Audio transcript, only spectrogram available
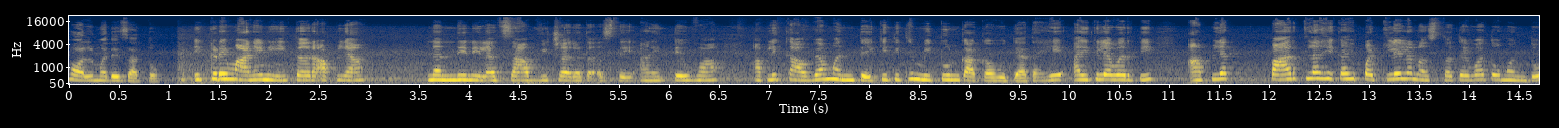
हॉलमध्ये जातो. इकडे मानेनी तर आपल्या नंदिनीला जाब विचारत असते आणि तेव्हा आपली काव्या म्हणते की तिथे मिथून काका होते. आता हे ऐकल्यावरती आपल्या पार्थला हे काही पटलेलं नसतं तेव्हा तो म्हणतो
